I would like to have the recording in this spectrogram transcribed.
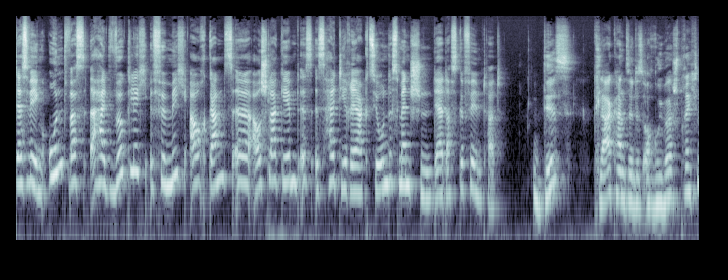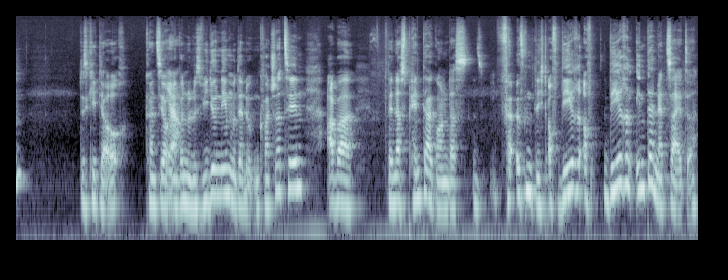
deswegen. Und was halt wirklich für mich auch ganz äh, ausschlaggebend ist, ist halt die Reaktion des Menschen, der das gefilmt hat. Das, klar kannst du das auch rübersprechen. Das geht ja auch. Kannst ja auch einfach nur das Video nehmen und dann irgendeinen Quatsch erzählen. Aber wenn das Pentagon das veröffentlicht auf deren, auf deren Internetseite,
